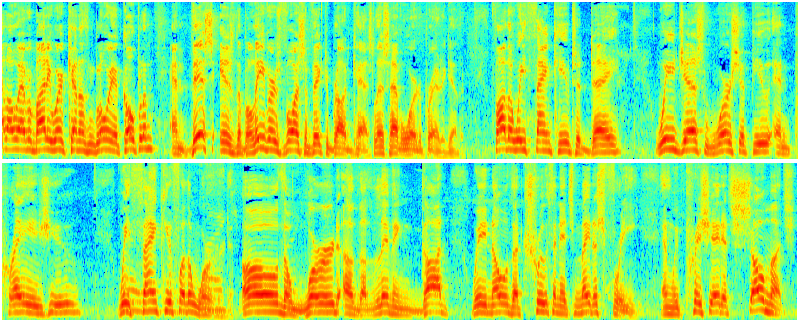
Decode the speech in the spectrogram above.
Hello, everybody. We're Kenneth and Gloria Copeland, and this is the Believer's Voice of Victory broadcast. Let's have a word of prayer together. Father, we thank you today. We just worship you and praise you. We thank you for the Word. Oh, the Word of the living God. We know the truth and it's made us free. And we appreciate it so much.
